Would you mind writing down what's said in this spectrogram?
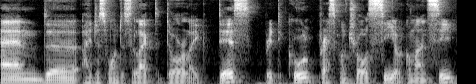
and uh, I just want to select the door like this, pretty cool. Press Control C or Command C.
